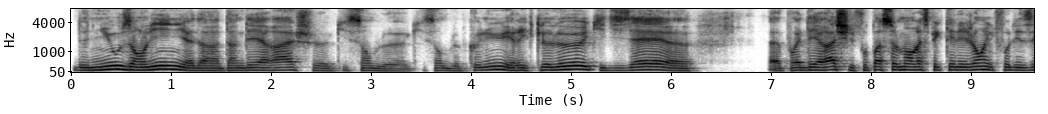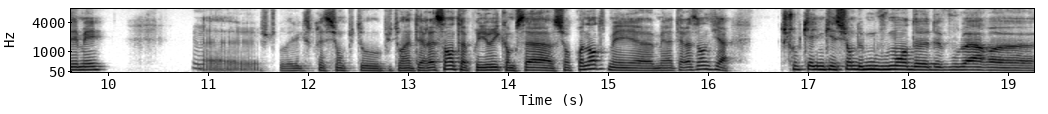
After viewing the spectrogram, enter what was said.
de news en ligne d'un DRH qui semble semble connu, Éric Leleu, qui disait euh, pour être DRH, il faut pas seulement respecter les gens, il faut les aimer. Mm. Euh, je trouvais l'expression plutôt plutôt intéressante, a priori comme ça surprenante, mais euh, mais intéressante. Il y a, je trouve qu'il y a une question de mouvement, de, de vouloir euh,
